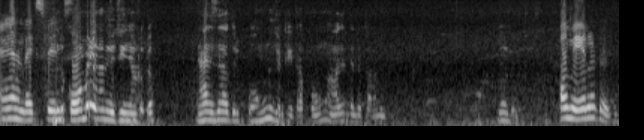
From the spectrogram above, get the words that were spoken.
എങ്ങനെയുണ്ട് എക്സ്പീരിയൻസ് കോമഡി എന്താന്ന് ചോദിച്ചു കഴിഞ്ഞാൽ ഞാൻ ഇതിനകത്തൊരു പൊങ്ങ് കെട്ടിട്ട് ആ പൊങ്ങ് ആദ്യം തന്നെ ഇതുകൊണ്ട്? അത് മേലോട്ട് വെക്കും.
